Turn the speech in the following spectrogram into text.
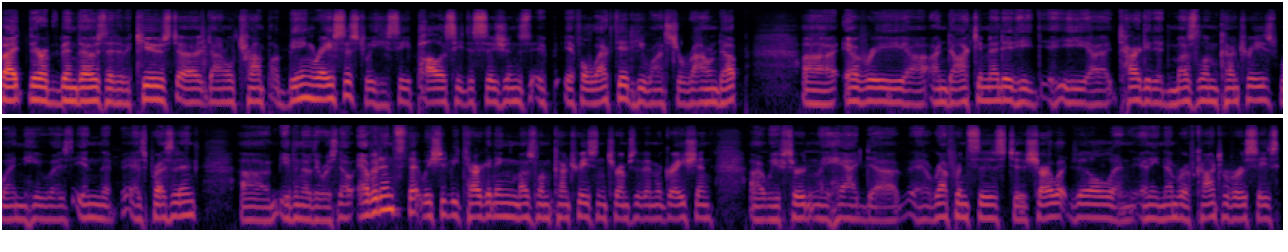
But there have been those that have accused uh, Donald Trump of being racist. We see policy decisions. If, if elected, he wants to round up uh, every uh, undocumented. He he uh, targeted Muslim countries when he was in the as president, um, even though there was no evidence that we should be targeting Muslim countries in terms of immigration. Uh, we've certainly had uh, references to Charlottesville and any number of controversies,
